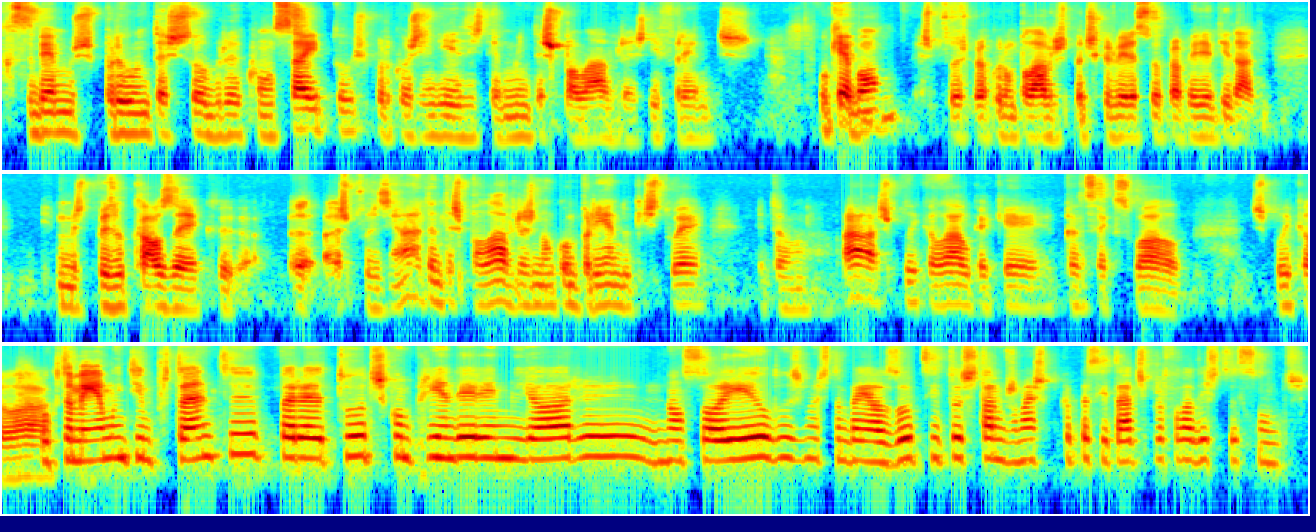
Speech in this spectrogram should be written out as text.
recebemos perguntas sobre conceitos, porque hoje em dia existem muitas palavras diferentes. O que é bom, as pessoas procuram palavras para descrever a sua própria identidade. Mas depois o que causa é que as pessoas dizem: Ah, tantas palavras, não compreendo o que isto é. Então, ah, explica lá o que é que é pansexual Explica lá. O que também é muito importante para todos compreenderem melhor, eh, não só eles, mas também aos outros e todos estarmos mais capacitados para falar destes assuntos.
